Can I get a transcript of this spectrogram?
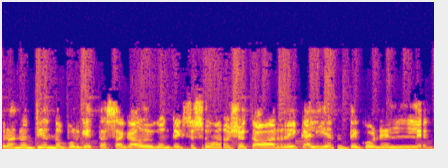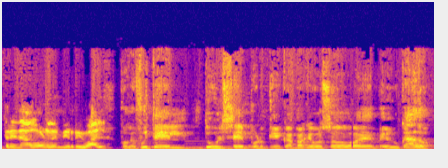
Pero no entiendo por qué está sacado de contexto eso cuando yo estaba re caliente con el entrenador de mi rival. Porque fuiste el dulce, porque capaz que vos sos eh, educado,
